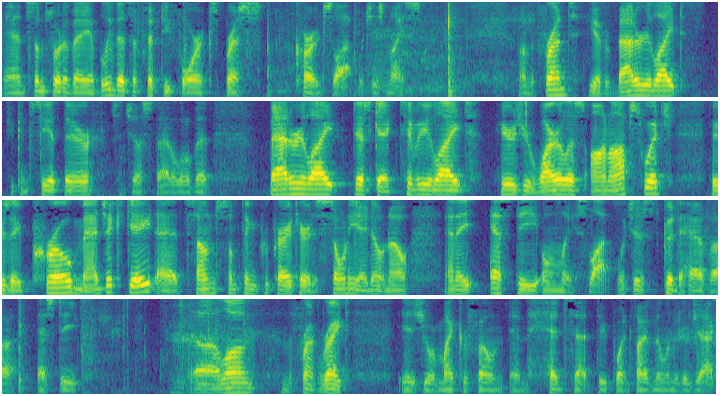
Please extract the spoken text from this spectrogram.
and some sort of a, I believe that's a 54 express card slot, which is nice. On the front, you have a battery light. If you can see it there, let's adjust that a little bit. Battery light, disk activity light. Here's your wireless on-off switch. There's a Pro Magic Gate. Uh, it sounds something proprietary to Sony, I don't know. And a SD only slot, which is good to have uh, SD. Uh, along the front right, is your microphone and headset 3.5 millimeter jack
